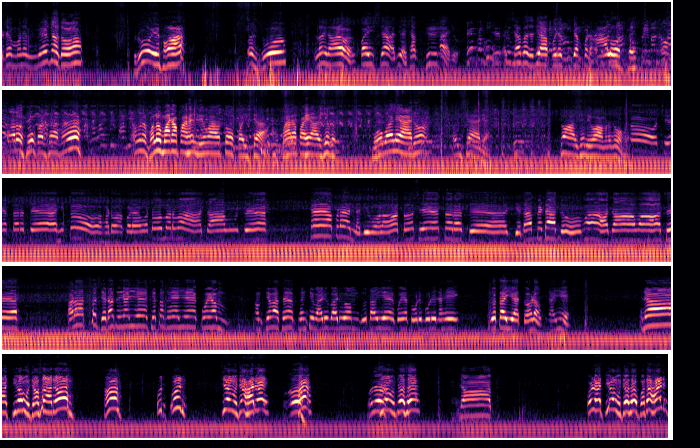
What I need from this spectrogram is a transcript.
શેઠે મને મેજો તો. રૂ એક પણ રૂ. લઈને આવ્યો. પૈસા હજી હિસાબ આવ્યો હિસાબ જ હજી આ પડે બીજા પણ આલો જ નહીં. મારો શું કરશે હમણાં ભલે મારા પાસે લેવા આવતો પૈસા મારા પાસે આવશે મોબાઈલે આવ્યો પૈસા આવ્યા શું છે, લેવા હમણાં જો છેતર છે હિતો હડો આપણે ઓટો મરવા જાવું છે. હે આપણે નદી વાળા તો છેતર છે જેડા બેટા જોવા જાવા છે. હડા તો જેડા જોઈ આવીએ છેતર જોઈ આવીએ, કોઈ આમ આમ કેવા છે ફેન્સી વાડ્યું વાડ્યું આમ જોતા આવીએ, કોઈ તોડી બોડી નહીં. જોતા આવીએ તો હડો આવીએ. એટલે ચિયો મજા છે અરે હા? ઉડ ઉડ. ચિયો મજા હારે? હા? ચિયો મજા છે? ઓલા ચિયો મજા છે બધા હાડ.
